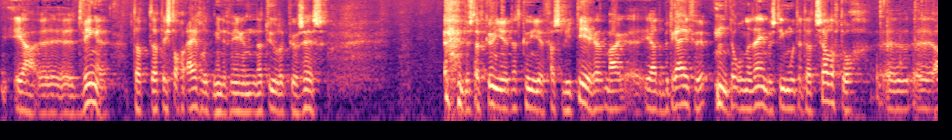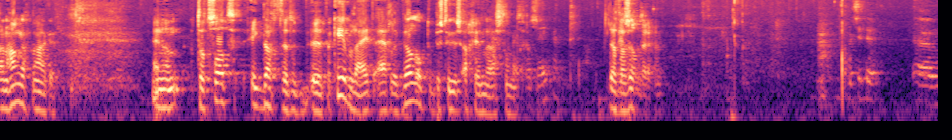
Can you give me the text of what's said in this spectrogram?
uh, ja, dwingen. Dat, dat is toch eigenlijk min of meer een natuurlijk proces... Dus dat kun je, dat kun je faciliteren. Maar uh, ja, de bedrijven, de ondernemers, die moeten dat zelf toch uh, uh, aanhangig maken. En dan tot slot, ik dacht dat het parkeerbeleid eigenlijk wel op de bestuursagenda stond. Dat wel zeker. Dat was het. Voorzitter, um,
